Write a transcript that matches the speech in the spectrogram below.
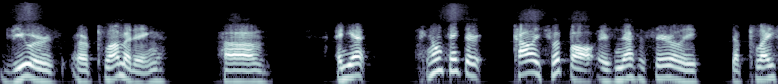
viewers are plummeting. Um, and yet I don't think their college football is necessarily the place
